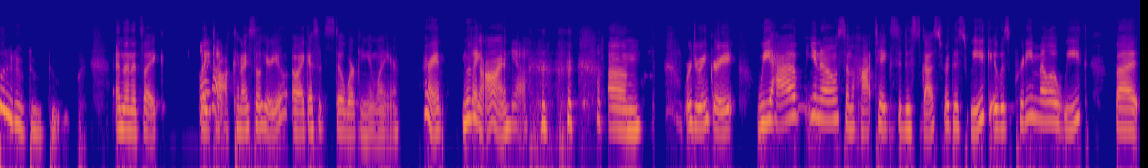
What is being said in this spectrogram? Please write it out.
boop doo doo doo, and then it's like Oh like talk. Can I still hear you? Oh, I guess it's still working in one ear. All right, moving like- on. Yeah. um, we're doing great. We have, you know, some hot takes to discuss for this week. It was pretty mellow week, but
